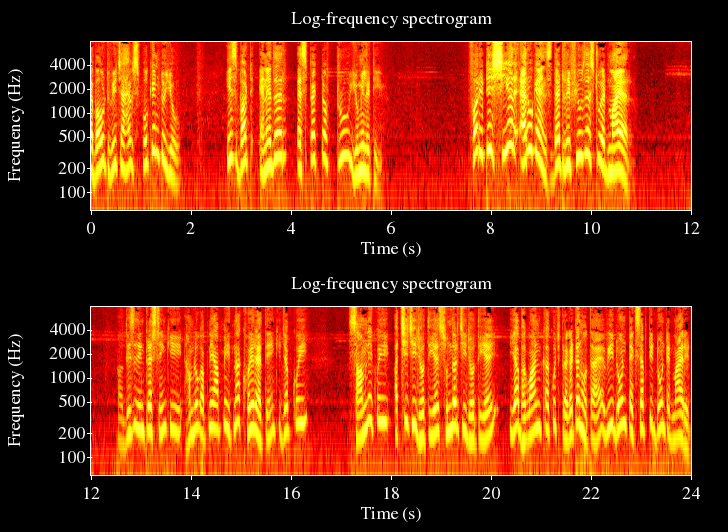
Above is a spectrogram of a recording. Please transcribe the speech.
about which I have spoken to you is but another aspect of true humility for it is sheer arrogance that refuses to admire this is interesting कि हम लोग अपने आप में इतना खोए रहते हैं कि जब कोई सामने कोई अच्छी चीज़ होती है, सुंदर चीज़ होती है या भगवान का कुछ प्रकटन होता है we don't accept it don't admire it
